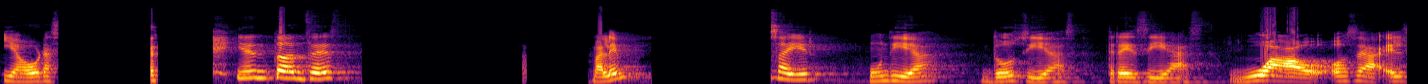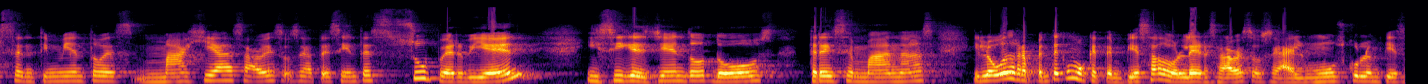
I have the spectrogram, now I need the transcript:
y ahora sí. Y entonces, ¿vale? Vamos a ir un día, dos días, tres días. ¡Wow! O sea, el sentimiento es magia, ¿sabes? O sea, te sientes súper bien y sigues yendo dos, tres semanas y luego de repente como que te empieza a doler, ¿sabes? O sea, el músculo empieza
